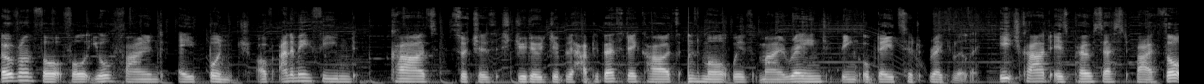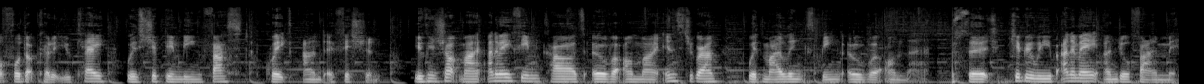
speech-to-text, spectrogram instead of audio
Over on Thoughtful, you'll find a bunch of anime themed cards such as Studio Ghibli Happy Birthday cards and more with my range being updated regularly. Each card is processed by thoughtful.co.uk with shipping being fast, quick and efficient. You can shop my anime themed cards over on my Instagram with my links being over on there. Search Chibiweeb Anime and you'll find me.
